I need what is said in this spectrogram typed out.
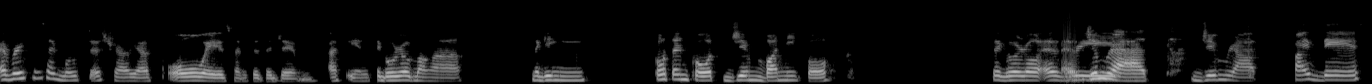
ever since I moved to Australia I've always went to the gym. As in siguro mga naging quote unquote gym bunny ko. Siguro Uh, every gym rat. gym rat five days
